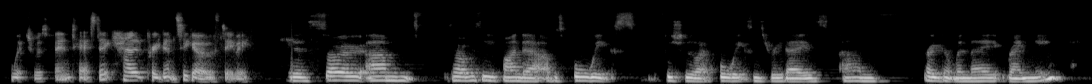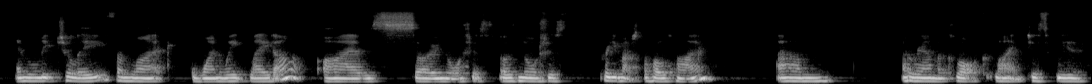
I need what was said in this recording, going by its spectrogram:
which was fantastic. How did pregnancy go with Stevie? Yeah. So um, so obviously you find out I was four weeks, officially like four weeks and three days um, pregnant when they rang me, and literally from like one week later, I was so nauseous. I was nauseous pretty much the whole time, um, around the clock, like just with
